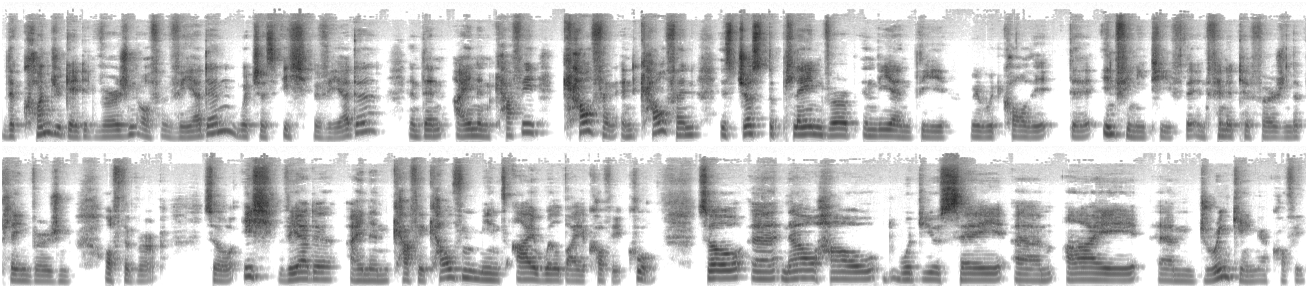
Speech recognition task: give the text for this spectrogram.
the conjugated version of werden, which is ich werde, and then einen Kaffee kaufen. And kaufen is just the plain verb in the end, the we would call the, the infinitive, the infinitive version, the plain version of the verb. So ich werde einen Kaffee kaufen means I will buy a coffee. Cool. So uh, now how would you say um, I am drinking a coffee?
